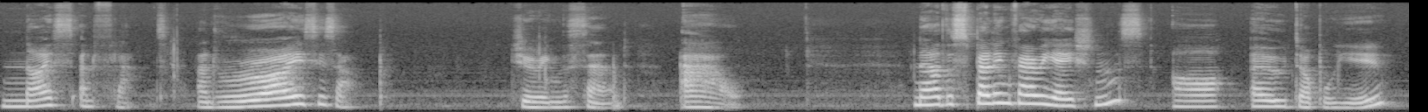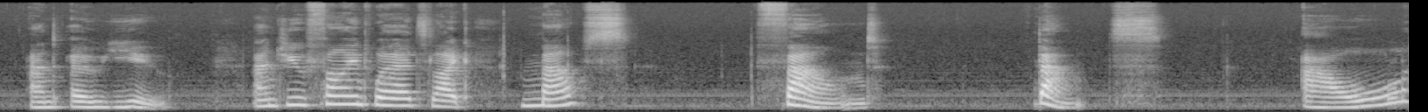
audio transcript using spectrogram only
nice and flat and rises up during the sound. Ow. Now the spelling variations are OW and OU. And you find words like mouse, found, bounce, owl,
